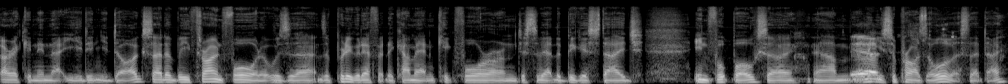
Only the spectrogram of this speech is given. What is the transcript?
I reckon, in that year, didn't you, Dog? So to be thrown forward, it was a, it was a pretty good effort to come out and kick four on just about the biggest stage in football. So um, yeah. I think you surprised all of us that day.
